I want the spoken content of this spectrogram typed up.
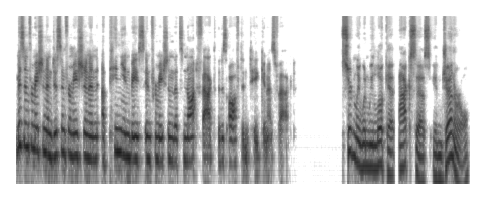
misinformation and disinformation and opinion based information that's not fact that is often taken as fact. Certainly, when we look at access in general,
